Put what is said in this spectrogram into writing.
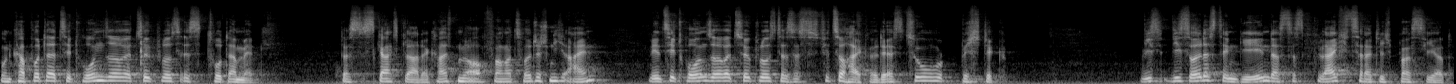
Und kaputter Zitronensäurezyklus ist toter Mensch. Das ist ganz klar, da greifen wir auch pharmazeutisch nicht ein den Zitronensäurezyklus, das ist viel zu heikel, der ist zu wichtig. Wie, wie soll das denn gehen, dass das gleichzeitig passiert?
